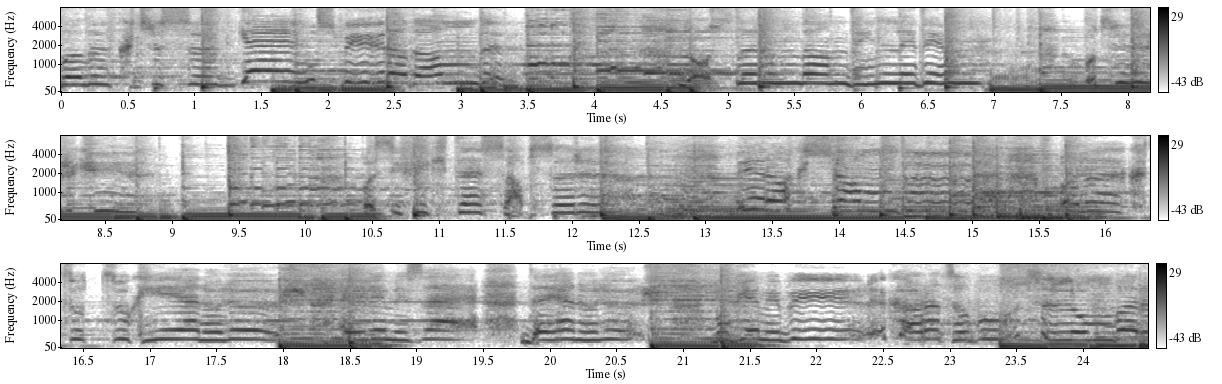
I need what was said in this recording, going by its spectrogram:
balıkçısı genç bir adamdı. Dostlarından dinledim bu türküyü. Pasifik'te sapsarı bir akşamdı. Balık tuttuk yiyen ölür Elimize değen ölür. Bu gemi bir kara tabut Lumbarından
